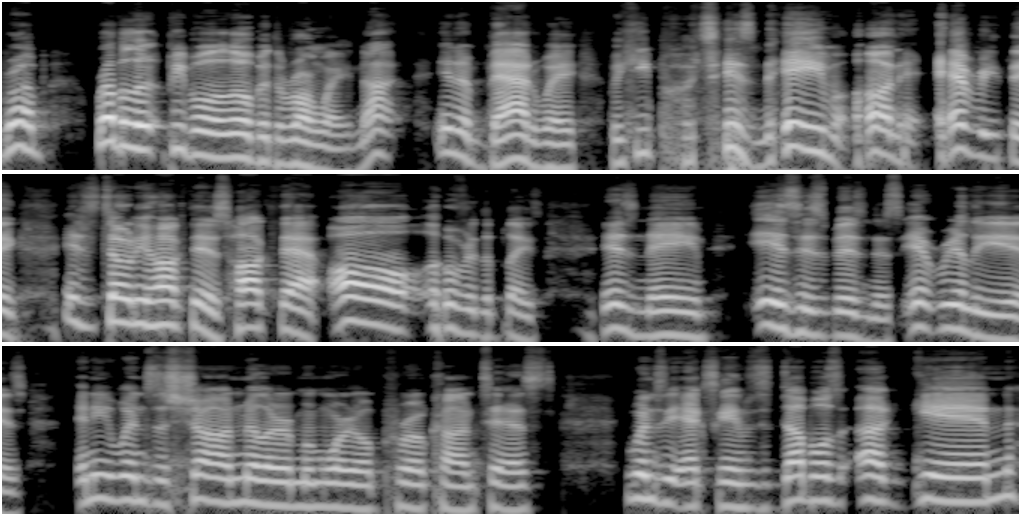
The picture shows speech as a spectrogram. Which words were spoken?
rub rub a little, people a little bit the wrong way. Not in a bad way, but he puts his name on everything. It's Tony Hawk this, Hawk that, all over the place. His name is his business. It really is. And he wins the Sean Miller Memorial Pro Contest wins the X Games, doubles again,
